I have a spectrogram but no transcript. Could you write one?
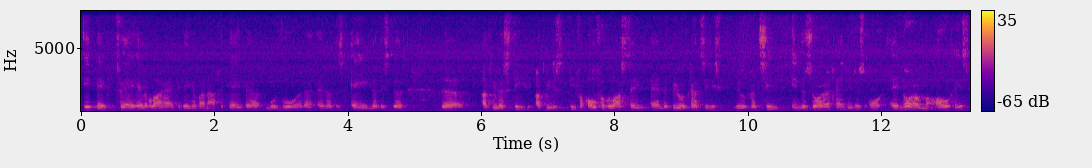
ik denk, twee hele belangrijke dingen waarnaar gekeken moet worden. En dat is één, dat is de, de administratieve, administratieve overbelasting en de bureaucratie, bureaucratie in de zorg, hè, die dus enorm hoog is.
